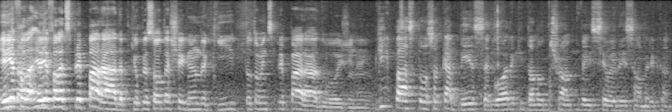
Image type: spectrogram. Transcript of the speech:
Eu ia, falar, eu ia falar despreparada, porque o pessoal tá chegando aqui totalmente despreparado hoje, né? O que, que passa pela sua cabeça agora que Donald Trump venceu a eleição americana?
